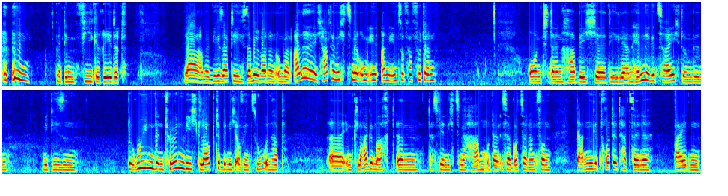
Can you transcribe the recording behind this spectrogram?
mit dem Vieh geredet. Ja, aber wie gesagt, die Semmel war dann irgendwann alle. Ich hatte nichts mehr, um ihn, an ihn zu verfüttern. Und dann habe ich äh, die leeren Hände gezeigt und bin mit diesen beruhigenden Tönen, wie ich glaubte, bin ich auf ihn zu und habe äh, ihm klargemacht, ähm, dass wir nichts mehr haben. Und dann ist er Gott sei Dank von dann getrottet, hat seine beiden,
